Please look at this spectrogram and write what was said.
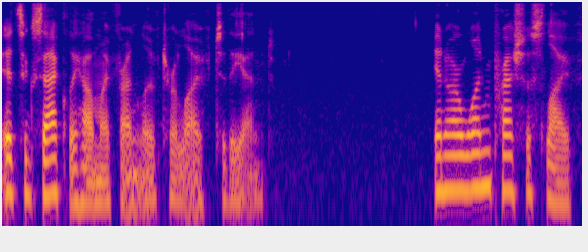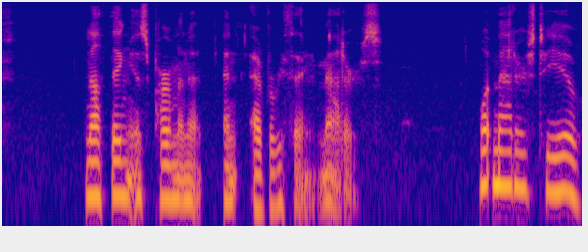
It's exactly how my friend lived her life to the end. In our one precious life, nothing is permanent and everything matters. What matters to you?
